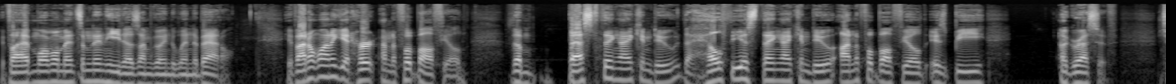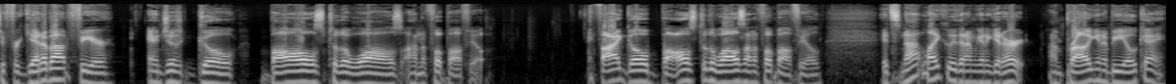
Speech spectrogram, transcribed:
If I have more momentum than he does, I'm going to win the battle. If I don't want to get hurt on the football field, the best thing I can do, the healthiest thing I can do on the football field is be aggressive. To forget about fear and just go balls to the walls on the football field. If I go balls to the walls on a football field, it's not likely that I'm going to get hurt. I'm probably going to be okay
